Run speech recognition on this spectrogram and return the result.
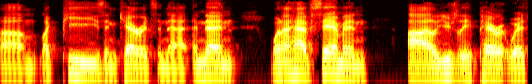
um, like peas and carrots and that. And then when I have salmon, I'll usually pair it with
